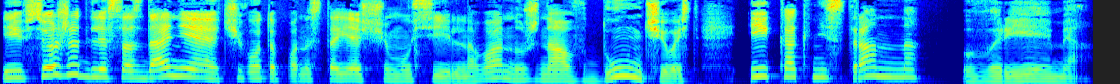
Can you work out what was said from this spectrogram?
И все же для создания чего-то по-настоящему сильного нужна вдумчивость и, как ни странно, время.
